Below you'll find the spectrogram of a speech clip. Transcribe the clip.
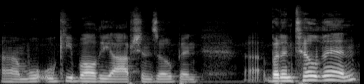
Um, we'll, we'll, keep all the options open. Uh, but until then,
